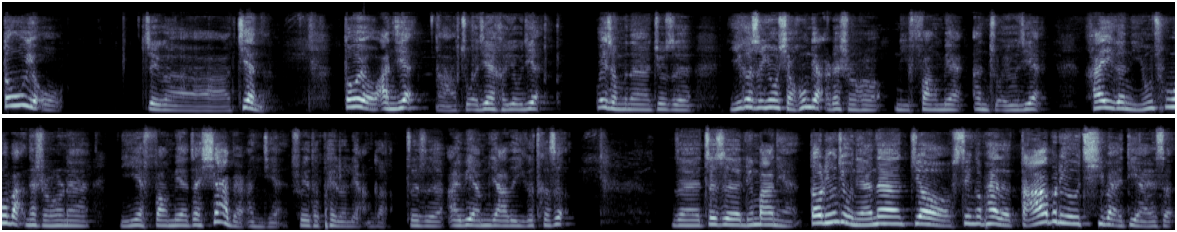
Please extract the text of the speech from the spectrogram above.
都有这个键的，都有按键啊，左键和右键。为什么呢？就是一个是用小红点的时候你方便按左右键，还有一个你用触摸板的时候呢，你也方便在下边按键，所以它配了两个，这是 IBM 家的一个特色。这这是零八年到零九年呢，叫 ThinkPad W700DS，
